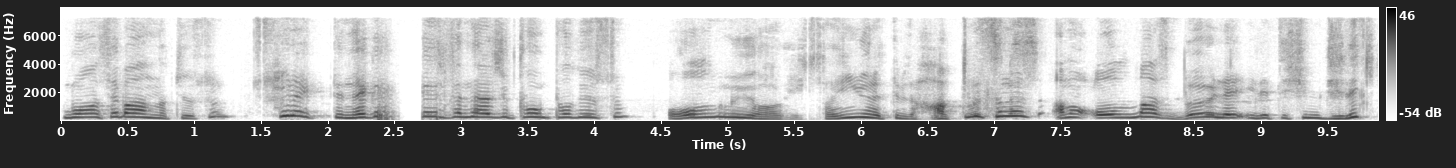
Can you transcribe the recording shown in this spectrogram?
muhasebe anlatıyorsun. Sürekli negatif enerji pompalıyorsun. Olmuyor. Sayın yönetimimiz haklısınız ama olmaz. Böyle iletişimcilik,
